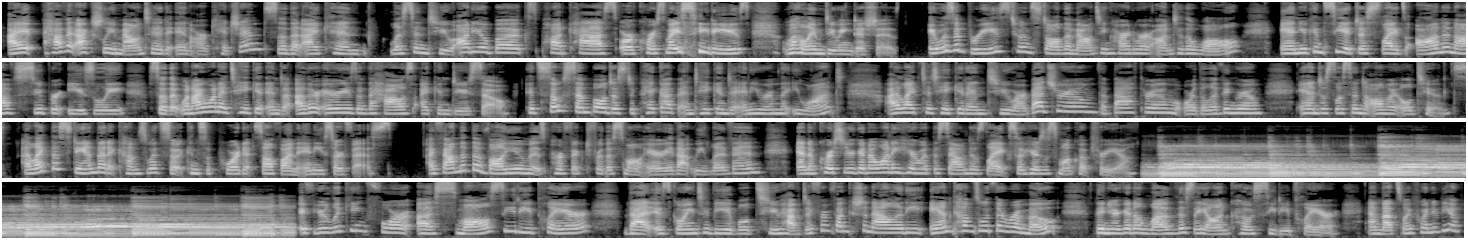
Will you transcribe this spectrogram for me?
I have it actually mounted in our kitchen so that I can listen to audiobooks, podcasts, or of course my CDs while I'm doing dishes. It was a breeze to install the mounting hardware onto the wall and you can see it just slides on and off super easily so that when I want to take it into other areas of the house, I can do so. It's so simple just to pick up and take into any room that you want. I like to take it into our bedroom, the bathroom, or the living room and just listen to all my old tunes. I like the stand that it comes with so it can support itself on any surface. I found that the volume is perfect for the small area that we live in. And of course, you're gonna wanna hear what the sound is like. So here's a small clip for you. If you're looking for a small CD player that is going to be able to have different functionality and comes with a remote, then you're gonna love this Aonco CD player. And that's my point of view.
